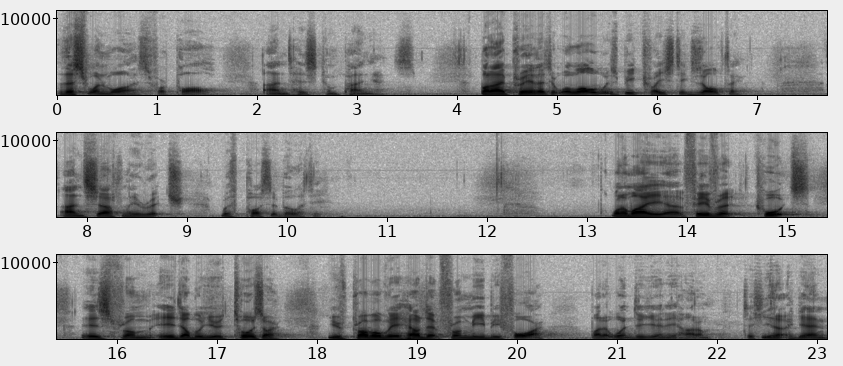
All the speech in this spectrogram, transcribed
this one was for Paul and his companions. But I pray that it will always be Christ exalting and certainly rich with possibility. One of my uh, favorite quotes is from A.W. Tozer. You've probably heard it from me before, but it won't do you any harm to hear it again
